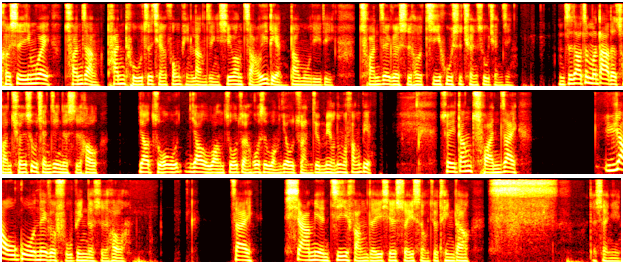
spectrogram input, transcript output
可是因为船长贪图之前风平浪静，希望早一点到目的地，船这个时候几乎是全速前进。你知道这么大的船全速前进的时候，要左要往左转或是往右转就没有那么方便。所以当船在绕过那个浮冰的时候，在下面机房的一些水手就听到“嘶”的声音。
